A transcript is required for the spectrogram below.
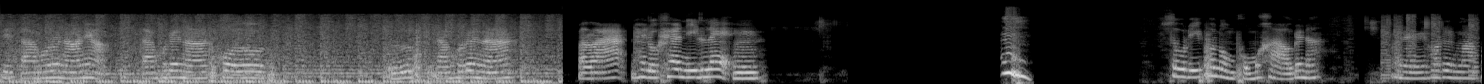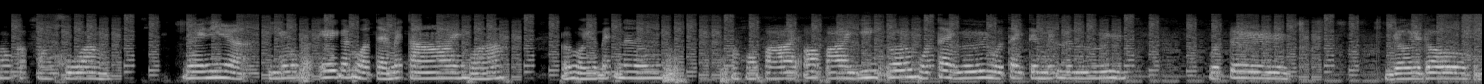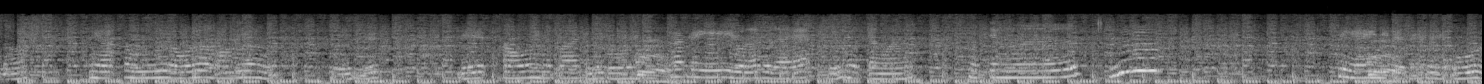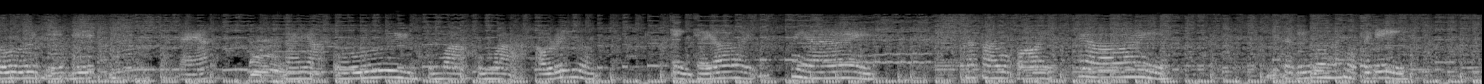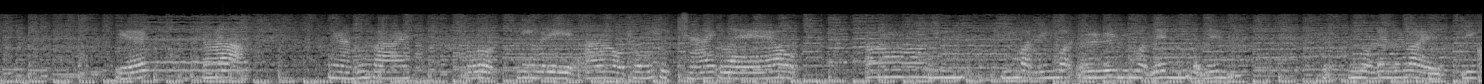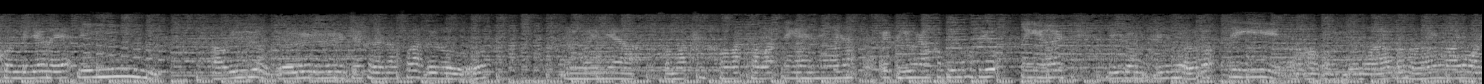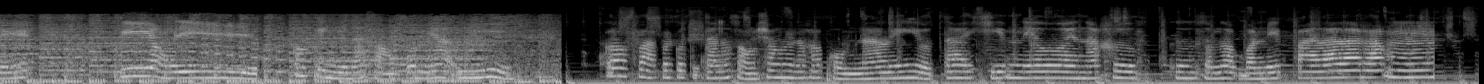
ติดตามเขาด้วยนะเนี่ยตามเขาด้วยนะทุกคนเออติดตามเขาด้วยนะปะละให้ดูแค่นี้แหละ สวัสดีพ่อหนุ่มผมขาวด้วยนะอะไรเขาเดินมาพร้อมกับฟังควงเนี่ยเนี่ยนี่เราแบบเอ๊ะกันหัวแต่ไม่ตายหัวเออหัวยังเม็ดนึงเอาหัวไปอ้อไปยิงเออหัวแตกเลยหัวแตกเต็มเม็ดเลยหัวแตกเดี๋ยวเดี๋ยวเนาะเนี่ยเออ งใช้ได้ไม่ไงหน้าตาลูกอยไม่ไงมีแต่ดิ้นด้วยนะหัวไปดิเย็ดจ้าเนี่ยขึ้นไปโดดยิงไปดิอ้าวชมสุดท้ายแล้วอ้าวยิงยิงบอดยิงบอดเอ้ยยิงบอดเล่นยิงบอดเล่นยิงบอดเล่นไปหน่อยมีคนไปเยอะแล้วนี่เอาดิเรื่องเอ้ยเอ้ยจะเคยรับฟาดเลยเหรอ สวัสดีสวัสดียังไงนะไอ้ปิ้วนะเขาปิ้วเขาปิ้วนี่ไงปิ้วโดนปิ้วเหรอก็นี่เอาเอาเอาเดินมาแล้วเดินมาแล้วมาแล้ววันนี้เปี้ยงดีก็เก่งอยู่นะสองคนเนี่ยอือก็ฝากไปกดติดตามทั้งสองช่องเลยนะครับผมนะลิงก์อยู่ใต้คลิปนี้เลยนะคือคือสำหรับวันนี้ไปแล้วนะครับ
